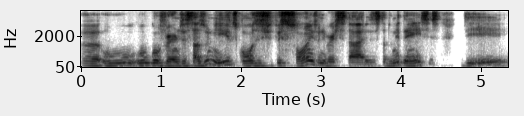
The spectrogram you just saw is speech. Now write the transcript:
uh, o, o, governo dos Estados Unidos, com as instituições universitárias estadunidenses, de,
